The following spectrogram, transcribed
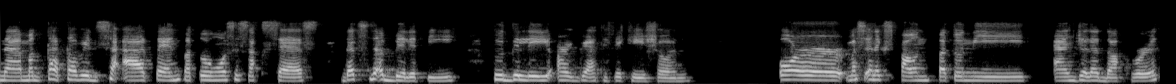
na magtatawid sa atin patungo sa success, that's the ability to delay our gratification. Or mas in-expound pa to ni Angela Duckworth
